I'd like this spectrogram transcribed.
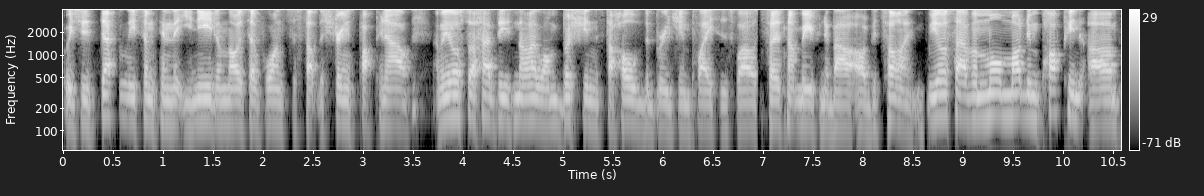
which is definitely something that you need on those other ones to stop the strings popping out. And we also have these nylon bushings to hold the bridge in place as well, so it's not moving about over time. We also have a more modern pop-in arm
